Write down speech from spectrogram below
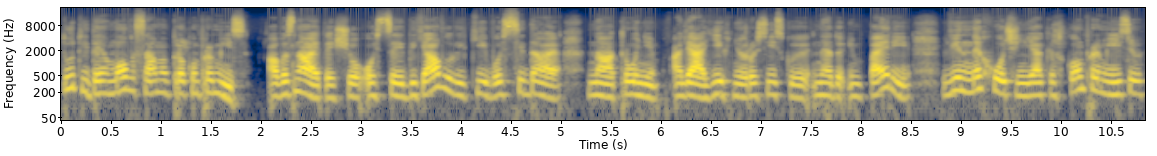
тут йде мова саме про компроміс. А ви знаєте, що ось цей диявол, який восідає на троні аля їхньої російської недоімперії, він не хоче ніяких компромісів,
